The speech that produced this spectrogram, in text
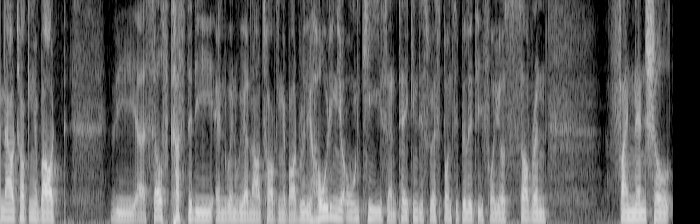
now talking about the uh, self custody and when we are now talking about really holding your own keys and taking this responsibility for your sovereign financial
